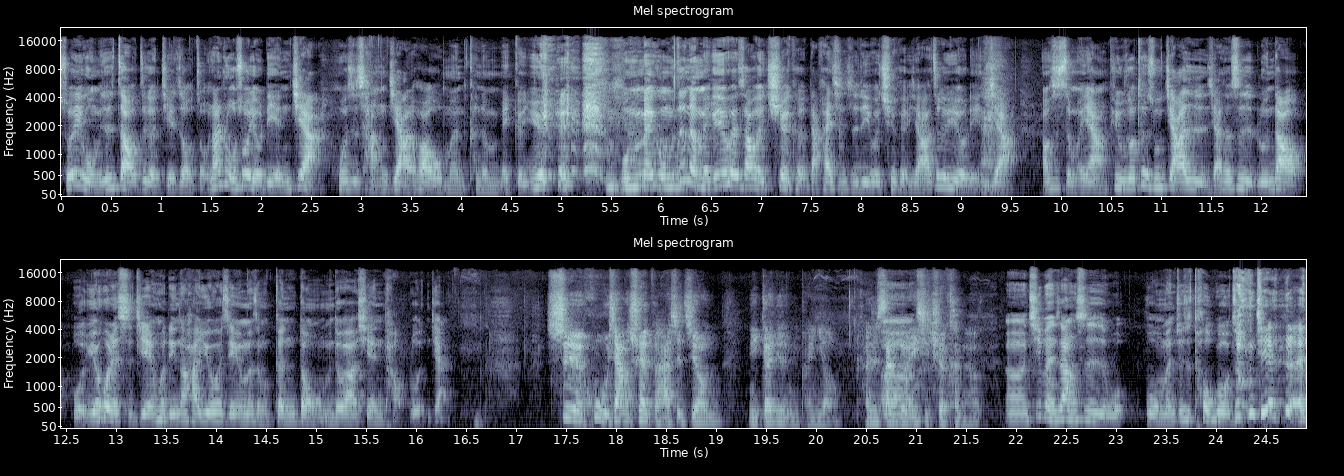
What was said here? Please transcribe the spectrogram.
所以我们就是照这个节奏走。那如果说有连假或是长假的话，我们可能每个月，我们每我们真的每个月会稍微 check 打开行事历会 check 一下，啊，这个月有连假。然后是怎么样？譬如说特殊假日，假设是轮到我约会的时间，或轮到他约会时间，有没有什么跟动？我们都要先讨论。这样是互相 check 还是只有你跟你的女朋友，还是三个人一起 check 呢？呃，呃，基本上是我我们就是透过中间人，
